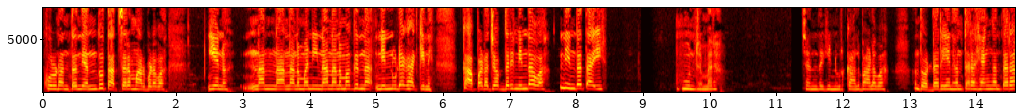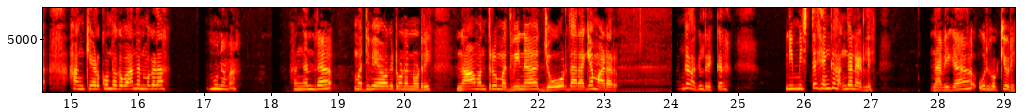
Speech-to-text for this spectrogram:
ಕುರುಡ ಅಂತಂದು ಎಂದೂ ತಾತ್ಸಾರ ಮಾಡಬೇಡವ ಏನು? ನನ್ನ ನನ್ನ ಮನಿನ ನನ್ನ ಮಗನ್ನ ನಿನ್ನ ಉಡ್ಯಾಗ ಹಾಕಿನಿ. ಕಾಪಾಡೋ ಜವಾಬ್ದಾರಿ ನಿಂದವ, ನಿಂದ ತಾಯಿ. ಹ್ಞೂ ರೀ ಮರ ಚಂದಾಗಿ ನೂರು ಕಾಲು ಬಾಳವ. ದೊಡ್ಡರು ಏನು ಅಂತಾರ, ಹೆಂಗೆ ಅಂತಾರ, ಹಂಗೆ ಕೇಳ್ಕೊಂಡು ಹೋಗವ ನನ್ನ ಮಗಳ. ಹ್ಞೂನಮ್ಮ ಹಂಗಂದ್ರೆ ಮದ್ವೆ ಯಾವಾಗ ಇಟ್ಕೊಂಡ ನೋಡ್ರಿ. ನಾವಂತರೂ ಮದ್ವಿನ ಜೋರ್ದಾರಾಗೆ ಮಾಡಾರು. ಹಂಗೆ ಆಗಲ್ರಿ ಅಕ್ಕರ. ನಿಮ್ಮ ಇಷ್ಟ ಹೆಂಗೆ ಹಂಗೆ ನಡ್ಲಿ ನಾವೀಗ ಊರಿಗೆ ಹೋಗ್ತೀವ್ರಿ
